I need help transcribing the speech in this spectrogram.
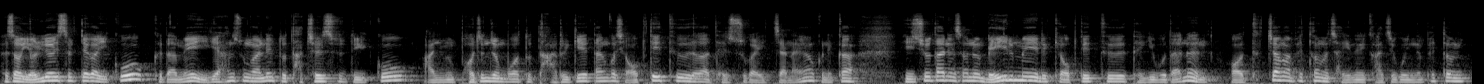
그래서 열려 있을 때가 있고 그 다음에 이게 한순간에 또 닫혀 있을 수도 있고 아니면 버전 정보가 또 다르게 다른 것이 업데이트가 될 수가 있잖아요. 그러니까 이 쇼단에서는 매일매일 이렇게 업데이트 되기보다는 어, 특정한 패턴을 자기들이 가지고 있는 패턴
